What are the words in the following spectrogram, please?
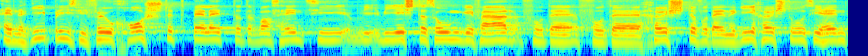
Energiepreis, wie viel kostet Pellet oder was haben Sie, wie, wie ist das ungefähr von den, von den Kosten, von den Energiekosten, die Sie haben.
